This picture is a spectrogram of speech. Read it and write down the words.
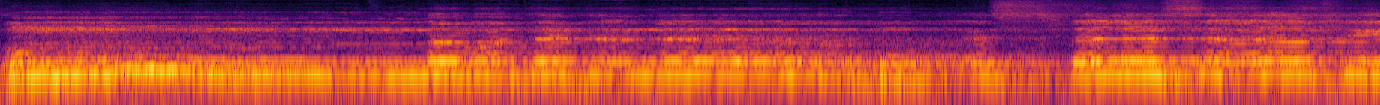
ثم أسفل سافلين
